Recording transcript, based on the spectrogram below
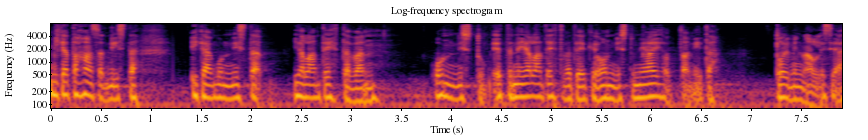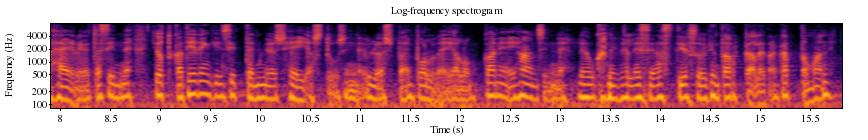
mikä tahansa niistä ikään kuin niistä jalan tehtävän onnistu, että ne jalan tehtävät ei onnistu, niin aiheuttaa niitä toiminnallisia häiriöitä sinne, jotka tietenkin sitten myös heijastuu sinne ylöspäin polveen ja lonkkaan ja ihan sinne leukaniveleeseen asti, jos oikein tarkkaan aletaan katsomaan. Niin,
